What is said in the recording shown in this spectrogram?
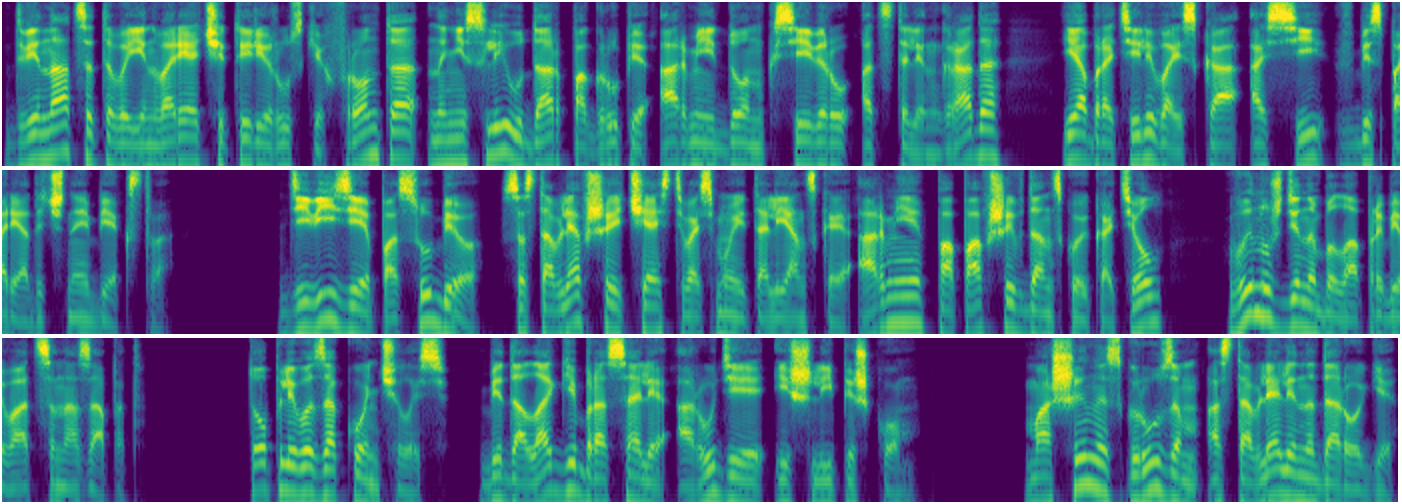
12 января четыре русских фронта нанесли удар по группе армии Дон к северу от Сталинграда и обратили войска оси в беспорядочное бегство. Дивизия Пасубио, составлявшая часть 8-й итальянской армии, попавшей в Донской котел, вынуждена была пробиваться на запад. Топливо закончилось, бедолаги бросали орудия и шли пешком. Машины с грузом оставляли на дороге,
